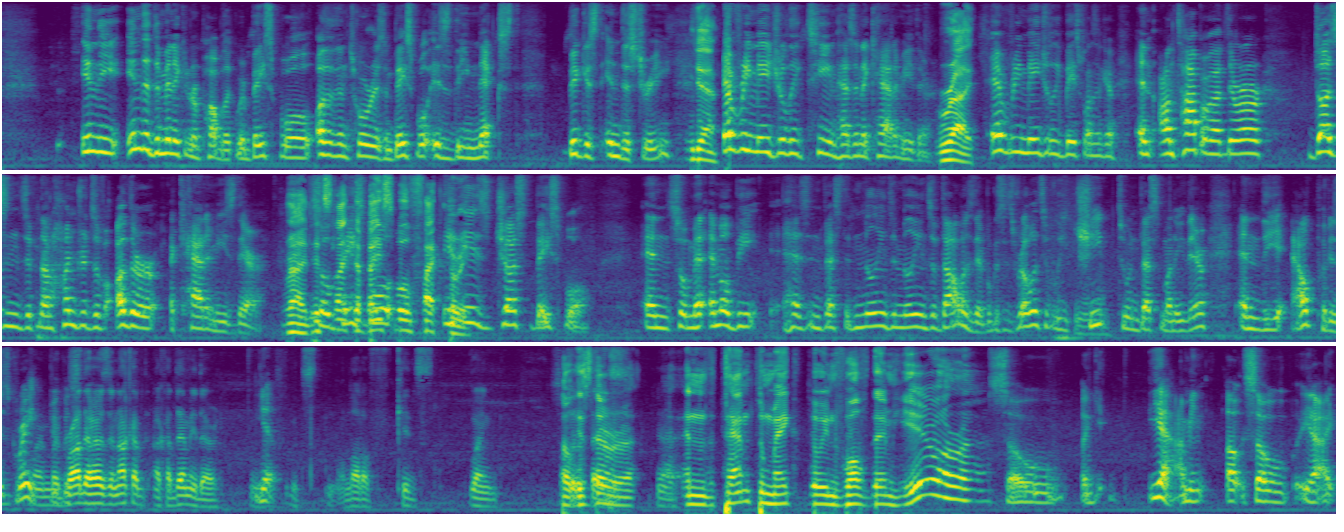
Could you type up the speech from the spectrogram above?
In the in the Dominican Republic, where baseball, other than tourism, baseball is the next biggest industry. Yeah. Every major league team has an academy there. Right. Every major league baseball has an academy, and on top of that, there are dozens, if not hundreds, of other academies there. Right. It's like a baseball factory. It is just baseball. And so MLB has invested millions and millions of dollars there because it's relatively mm. cheap to invest money there, and the output is great. My because- brother has an acad- academy there. Yeah. It's a lot of kids going. So is there uh, Yeah. an attempt to make to involve them here or? Uh, So, yeah, I mean, oh, so yeah, I,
